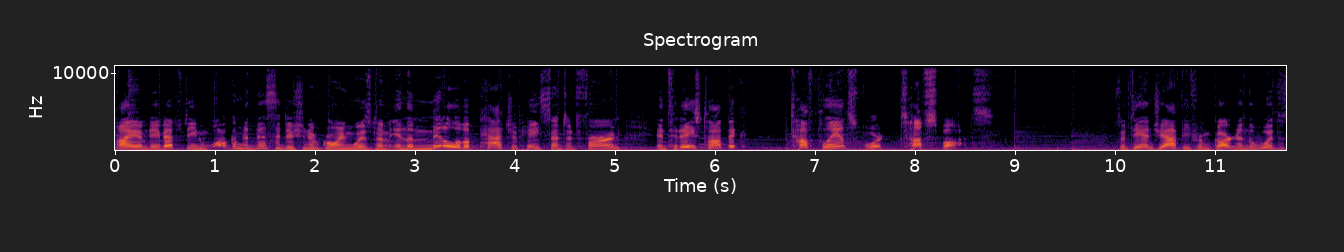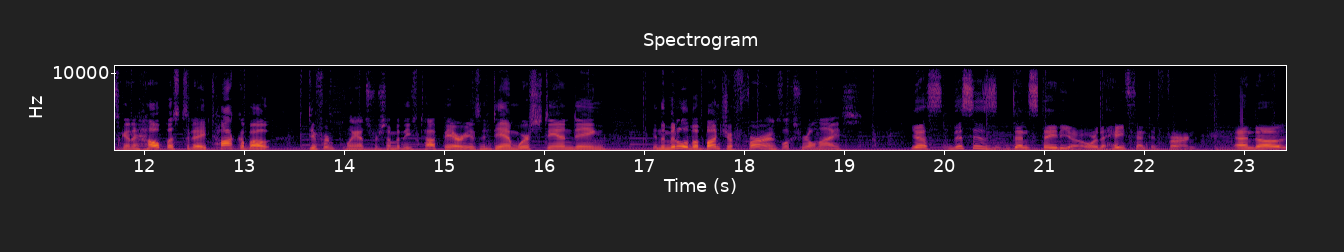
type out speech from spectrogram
Hi, I'm Dave Epstein. Welcome to this edition of Growing Wisdom in the middle of a patch of hay scented fern. And today's topic tough plants for tough spots. So, Dan Jaffe from Garden in the Woods is going to help us today talk about different plants for some of these tough areas. And, Dan, we're standing in the middle of a bunch of ferns. Looks real nice. Yes, this is Dennstaedtia, or the hay-scented fern. And, uh,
